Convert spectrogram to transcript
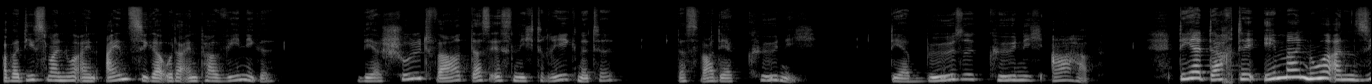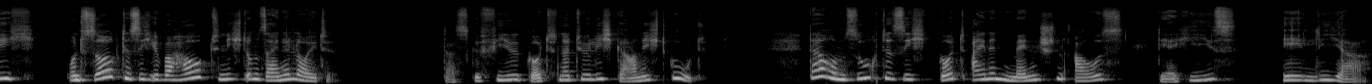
aber diesmal nur ein einziger oder ein paar wenige. Wer schuld war, dass es nicht regnete, das war der König, der böse König Ahab. Der dachte immer nur an sich und sorgte sich überhaupt nicht um seine Leute. Das gefiel Gott natürlich gar nicht gut. Darum suchte sich Gott einen Menschen aus, der hieß Elia.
